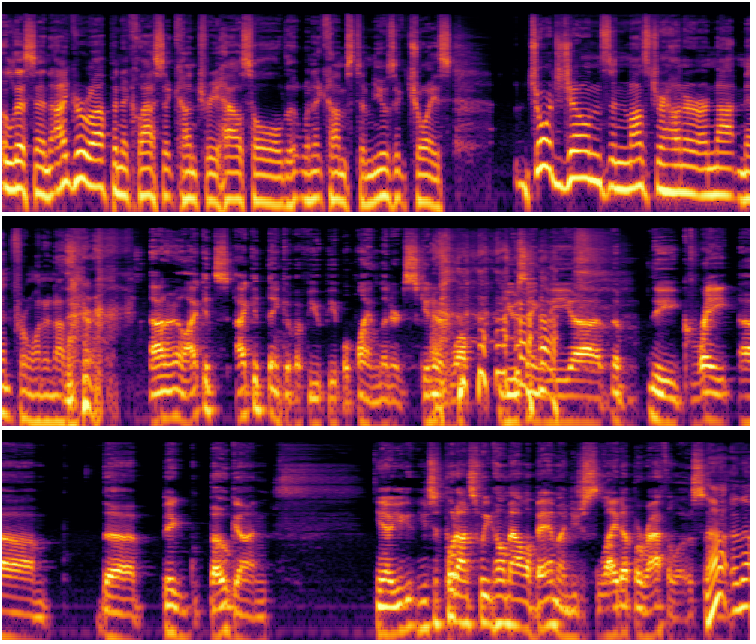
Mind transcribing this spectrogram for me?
listen, I grew up in a classic country household when it comes to music choice. George Jones and Monster Hunter are not meant for one another. I don't know. I could I could think of a few people playing Lynyrd Skynyrd while using the uh, the the great um, the big bow gun. You know, you you just put on Sweet Home Alabama and you just light up a Rathalos. No, no,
